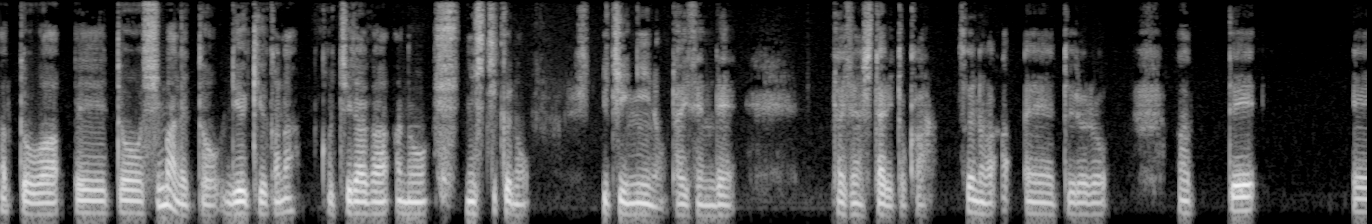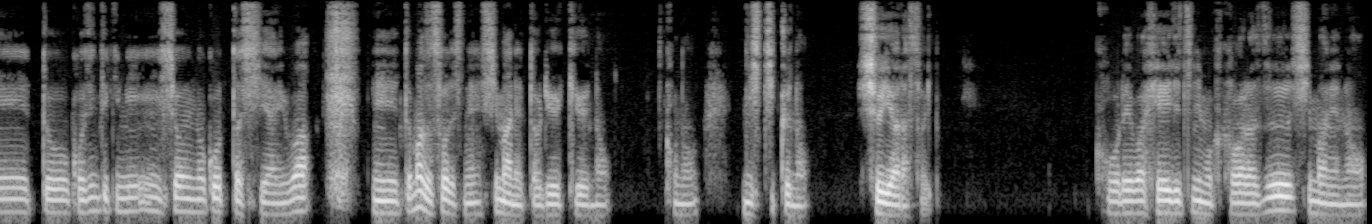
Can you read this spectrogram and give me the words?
あとは、えっ、と、島根と琉球かな。こちらが、あの、西地区の1位、2位の対戦で、対戦したりとか、そういうのが、えっ、と、いろいろあって、えっ、と、個人的に印象に残った試合は、えっ、と、まずそうですね、島根と琉球の、この西地区の首位争い。これは平日にもかかわらず、島根の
